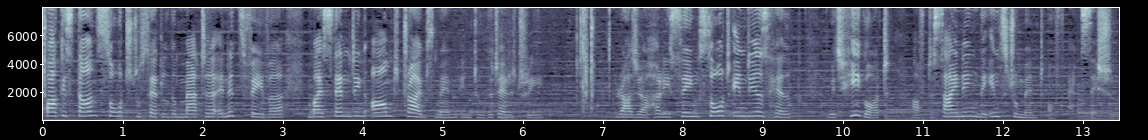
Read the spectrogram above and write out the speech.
Pakistan sought to settle the matter in its favor by sending armed tribesmen into the territory. Raja Hari Singh sought India's help, which he got after signing the Instrument of Accession.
